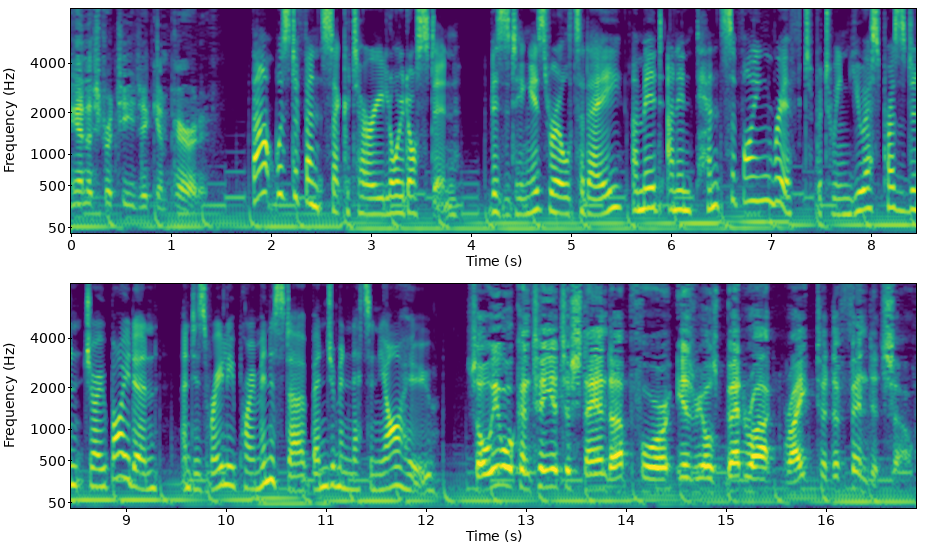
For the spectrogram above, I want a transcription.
and a strategic imperative. That was Defense Secretary Lloyd Austin visiting Israel today amid an intensifying rift between US President Joe Biden and Israeli Prime Minister Benjamin Netanyahu. So we will continue to stand up for Israel's bedrock right to defend itself.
